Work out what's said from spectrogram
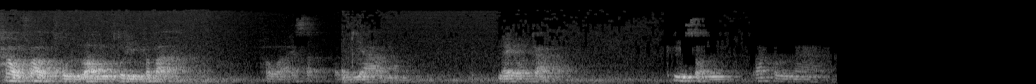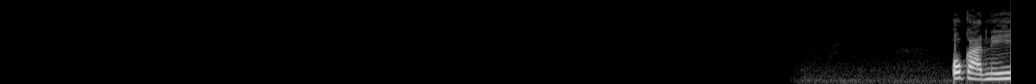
เข้าเฝ้าทูลละอองธุลีพระบาทถวายสัตย์ปฏิญาณในโอกาสที่ทรงพระกรุณา โอกาสนี้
